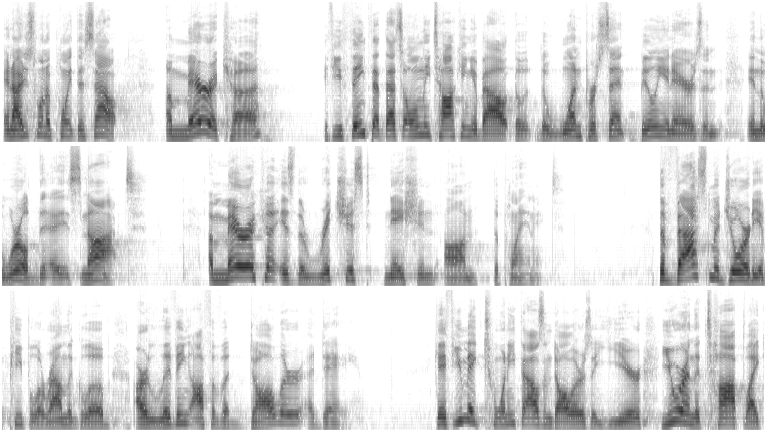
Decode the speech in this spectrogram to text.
And I just want to point this out. America if you think that that's only talking about the, the 1% billionaires in, in the world, it's not. America is the richest nation on the planet. The vast majority of people around the globe are living off of a dollar a day. Okay, if you make $20,000 a year, you are in the top like,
